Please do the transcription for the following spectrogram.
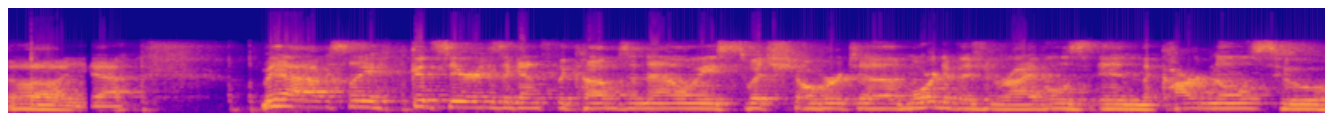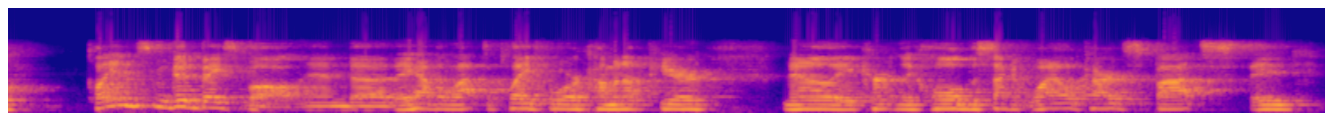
Oh yeah but yeah, obviously, good series against the Cubs, and now we switch over to more division rivals in the Cardinals, who playing some good baseball, and uh, they have a lot to play for coming up here. Now they currently hold the second wild card spots. They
